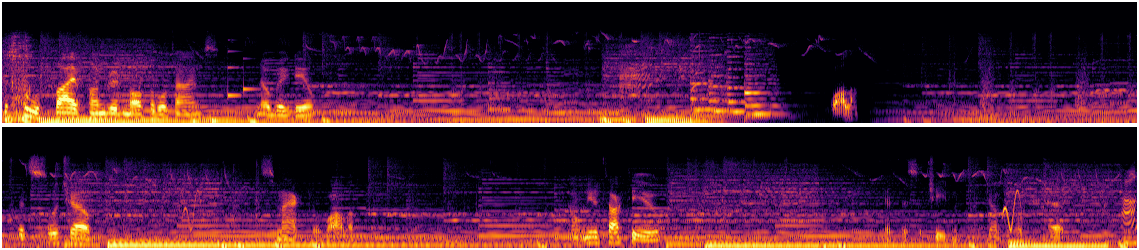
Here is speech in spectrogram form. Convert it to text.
Just cool 500 multiple times. No big deal. Wallop. Let's switch out Smack the Wallop. Don't need to talk to you. Get this achievement. Jump over your head. Huh?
